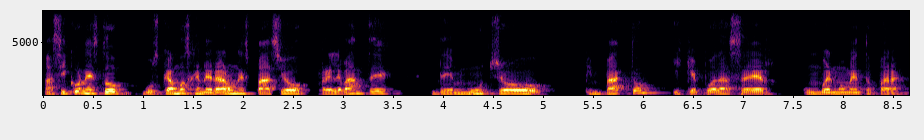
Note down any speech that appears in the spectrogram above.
Así con esto buscamos generar un espacio relevante de mucho impacto y que pueda ser un buen momento para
